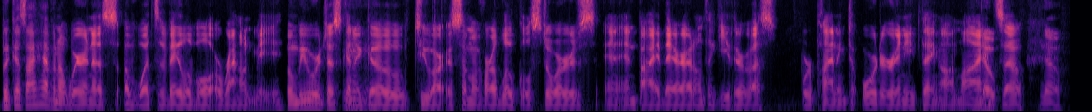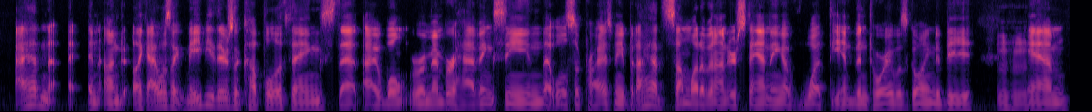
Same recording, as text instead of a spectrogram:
because i have an awareness of what's available around me when we were just going to Mhm. go to our some of our local stores and, and buy there i don't think either of us were planning to order anything online Nope. so no. I had an, an under like I was like maybe there's a couple of things that I won't remember having seen that will surprise me, but I had somewhat of an understanding of what the inventory was going to be, hmm and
